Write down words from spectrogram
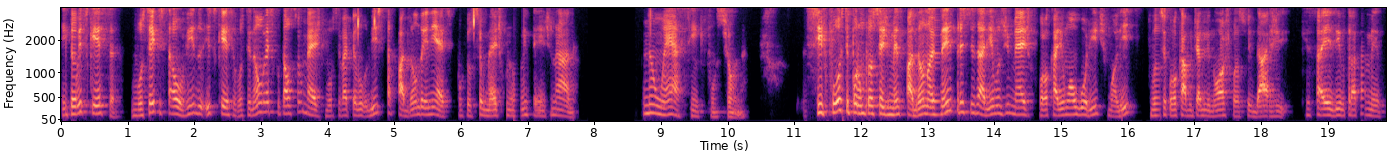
Então esqueça, você que está ouvindo, esqueça, você não vai escutar o seu médico, você vai pelo lista padrão da ANS, porque o seu médico não entende nada. Não é assim que funciona. Se fosse por um procedimento padrão, nós nem precisaríamos de médico, colocaria um algoritmo ali, que você colocava o diagnóstico, a sua idade, que sairia o tratamento.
